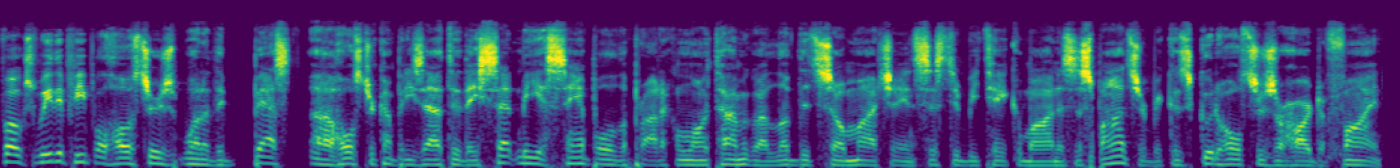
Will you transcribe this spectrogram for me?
Folks, We the People Holsters, one of the best uh, holster companies out there. They sent me a sample of the product a long time ago. I loved it so much. I insisted we take them on as a sponsor because good holsters are hard to find.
